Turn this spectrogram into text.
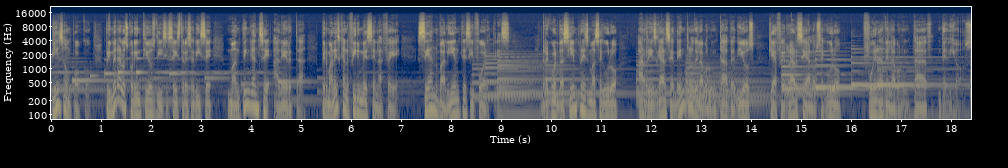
Piensa un poco. Primera a los Corintios 16:13 dice, manténganse alerta, permanezcan firmes en la fe, sean valientes y fuertes. Recuerda, siempre es más seguro arriesgarse dentro de la voluntad de Dios que aferrarse a lo seguro fuera de la voluntad de Dios.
